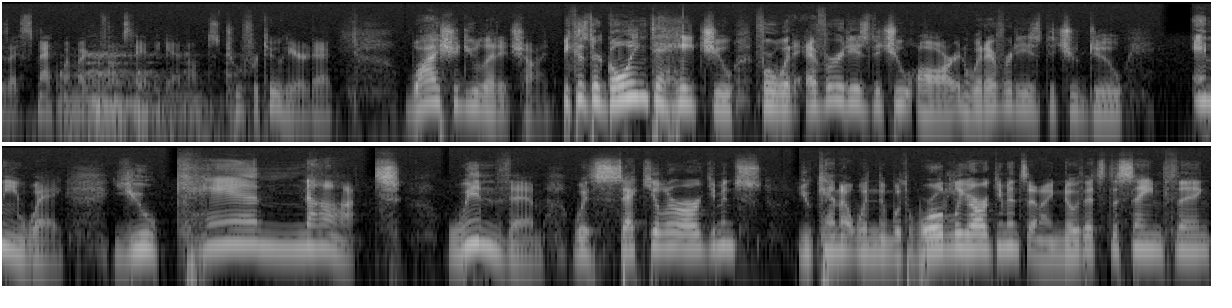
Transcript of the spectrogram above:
As I smack my microphone stand again. It's two for two here today. Why should you let it shine? Because they're going to hate you for whatever it is that you are and whatever it is that you do anyway. You cannot win them with secular arguments. You cannot win them with worldly arguments, and I know that's the same thing,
